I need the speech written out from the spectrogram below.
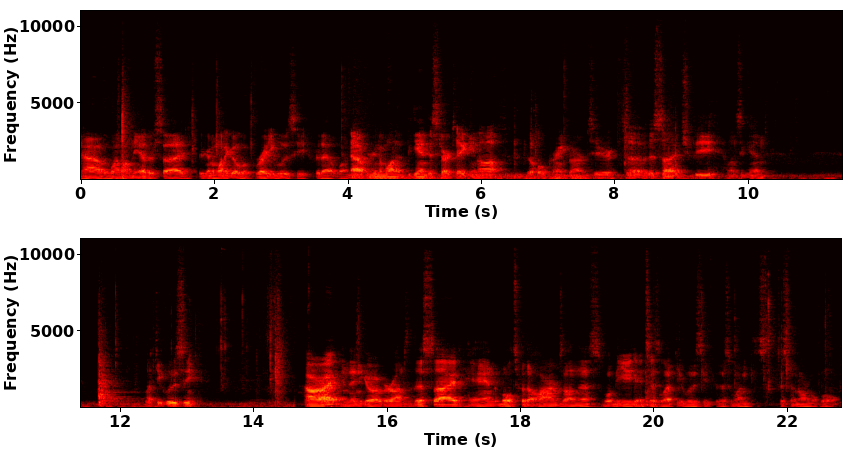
Now the one on the other side, you're gonna wanna go righty-loosey for that one. Now we're gonna wanna begin to start taking off the whole crank arms here. So this side should be, once again, lefty-loosey. All right, and then you go over onto this side and the bolts for the arms on this will be, it's just lefty-loosey for this one. It's just a normal bolt.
